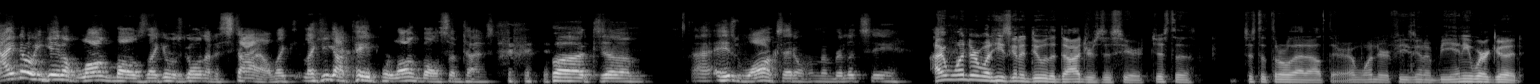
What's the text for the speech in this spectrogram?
I, know he gave up long balls like it was going out of style, like like he got paid for long balls sometimes. but um, uh, his walks, I don't remember. Let's see. I wonder what he's going to do with the Dodgers this year. Just to just to throw that out there, I wonder if he's going to be anywhere good.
